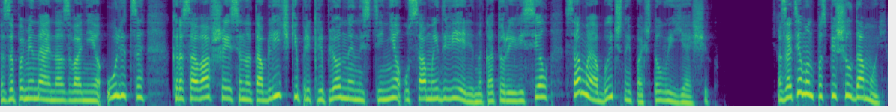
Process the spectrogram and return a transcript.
запоминая название улицы, красовавшееся на табличке, прикрепленной на стене у самой двери, на которой висел самый обычный почтовый ящик. Затем он поспешил домой.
